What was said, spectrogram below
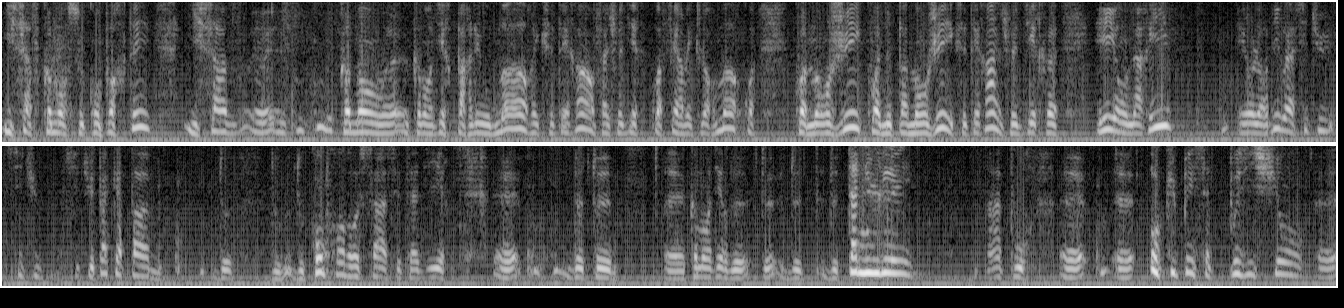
ils savent comment se comporter, ils savent euh, comment, euh, comment dire, parler aux morts, etc. Enfin, je veux dire, quoi faire avec leurs morts, quoi, quoi manger, quoi ne pas manger, etc. Je veux dire, euh, et on arrive et on leur dit voilà, si tu si tu si tu pas capable de, de, comprendre ça, c'est-à-dire de te comment dire de- de t'annuler hein, pour euh, euh, occuper cette position euh,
